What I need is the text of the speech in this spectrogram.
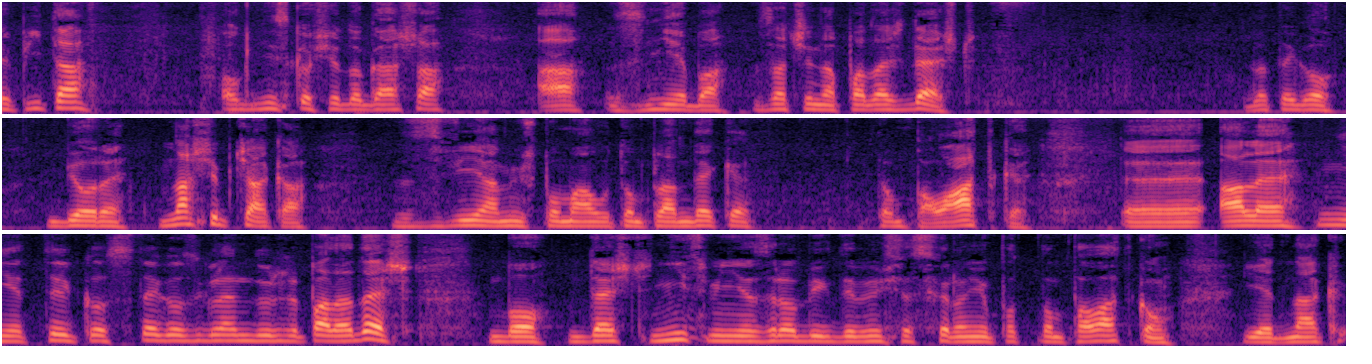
Wypita, ognisko się dogasza, a z nieba zaczyna padać deszcz. Dlatego biorę na szybciaka, zwijam już pomału tą plandekę, tą pałatkę, e, ale nie tylko z tego względu, że pada deszcz, bo deszcz nic mi nie zrobi, gdybym się schronił pod tą pałatką. Jednak e,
